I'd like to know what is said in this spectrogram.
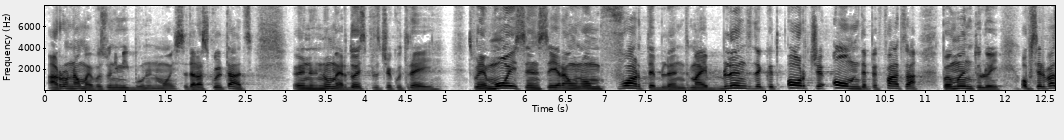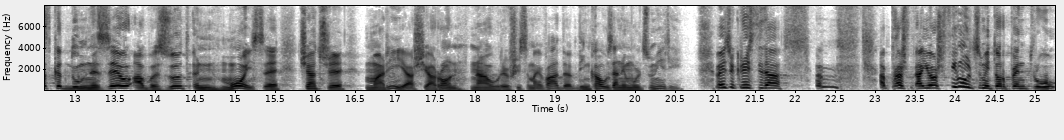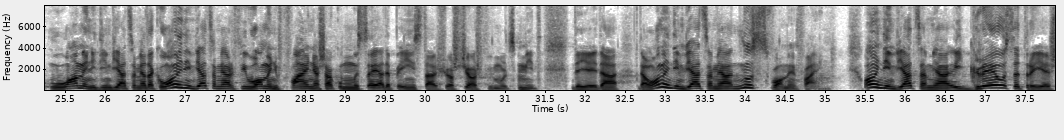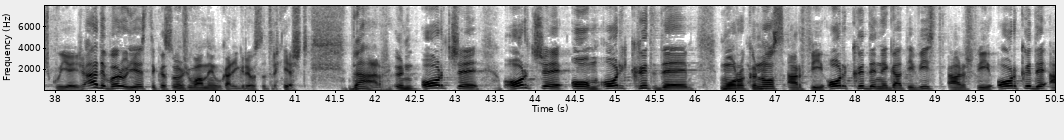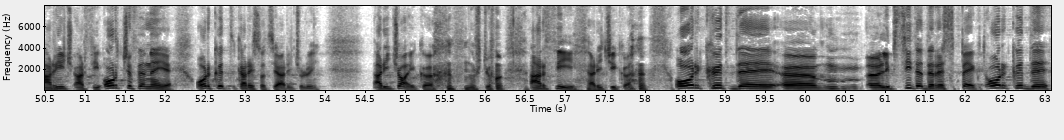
Aron n-au mai văzut nimic bun în Moise, dar ascultați, în numeri 12 cu 3, Spune, Moise însă era un om foarte blând, mai blând decât orice om de pe fața pământului. Observați că Dumnezeu a văzut în Moise ceea ce Maria și Aron n-au reușit să mai vadă din cauza nemulțumirii. Vezi, Cristi, dar aș, eu aș fi mulțumitor pentru oamenii din viața mea. Dacă oamenii din viața mea ar fi oameni faini, așa cum măsăia de pe Insta și eu, și eu aș fi mulțumit de ei. Dar, dar oamenii din viața mea nu sunt oameni faini. Oameni din viața mea, e greu să trăiești cu ei. Adevărul este că sunt și oameni cu care e greu să trăiești. Dar în orice, orice om, oricât de morocănos ar fi, oricât de negativist ar fi, oricât de arici ar fi, orice femeie, oricât... Care e soția ariciului? aricioică, nu știu, ar fi, aricică, oricât de uh, lipsită de respect, oricât de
